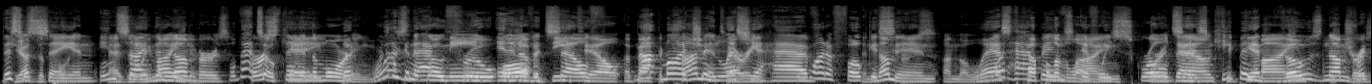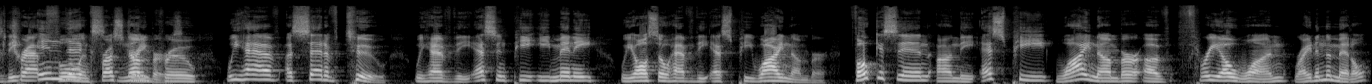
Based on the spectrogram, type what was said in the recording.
This Just is saying point. inside reminder, the numbers. Well, that's first okay, thing in the morning. We're not going to go through all of the detail about not the much commentary. unless you have. We want to focus in on the last couple of lines. If we scroll down says, to get those numbers, the trap full and frustrate crew, we have a set of two. We have the S&P E-mini. We also have the SPY number. Focus in on the SPY number of 301 right in the middle.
